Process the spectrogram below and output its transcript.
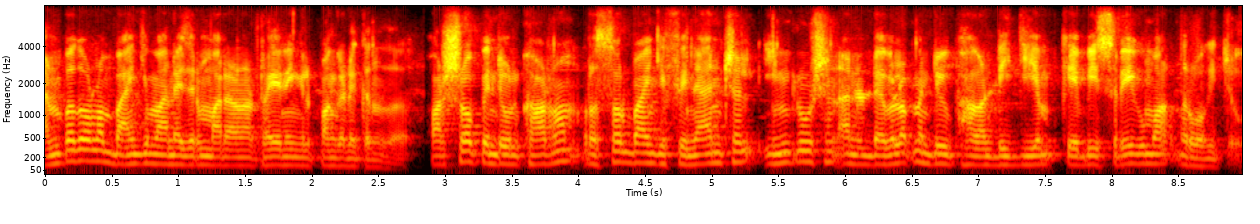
അൻപതോളം ബാങ്ക് മാനേജർമാരാണ് ട്രെയിനിങ്ങിൽ പങ്കെടുക്കുന്നത്. വർക്ക്ഷോപ്പിന്റെ ഉദ്ഘാടനം reserve bank financial inclusion and development വിഭാഗം D G M K B Sreekumar നിർവഹിച്ചു.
